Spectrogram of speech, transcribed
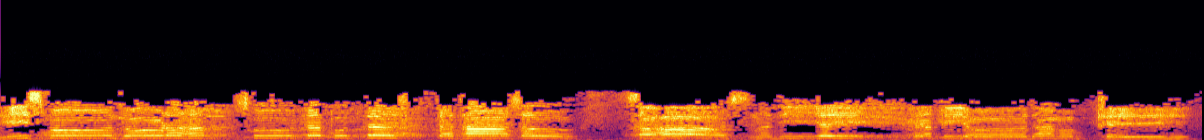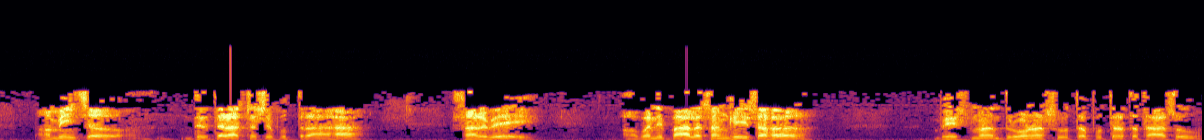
भीष्मो द्रोणः सूतपुत्रस्तथासौ सहास्मदीयैरपि योधमुख्यैः अमी च धृतराष्ट्रस्य पुत्राः सर्वे अवनिपाल संघे सह भीष्म, द्रोण, सूतपुत्र तथासु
